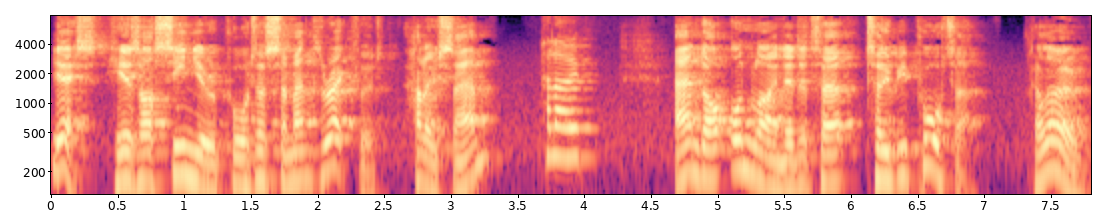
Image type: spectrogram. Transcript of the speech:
Yes, here's our senior reporter, Samantha Eckford. Hello, Sam. Hello. And our online editor, Toby Porter. Hello.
